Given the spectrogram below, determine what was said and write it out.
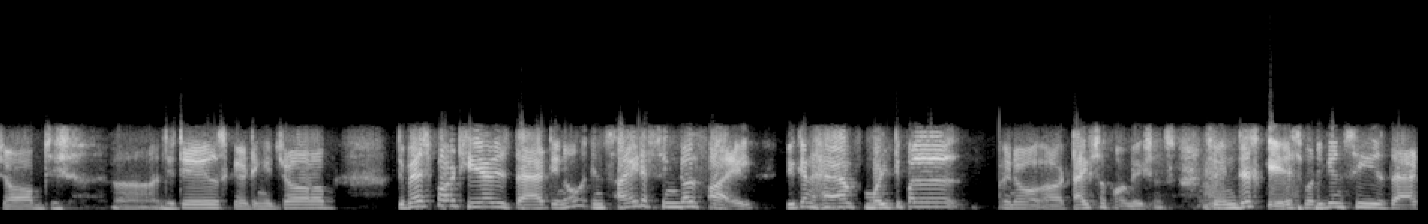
job uh, details, creating a job. The best part here is that, you know, inside a single file, you can have multiple, you know, uh, types of foundations. So in this case, what you can see is that,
